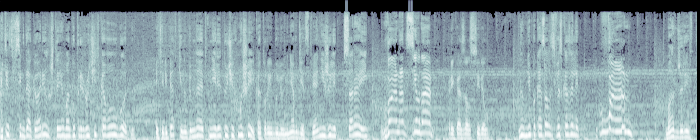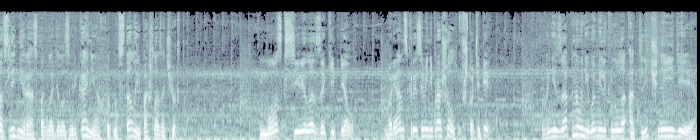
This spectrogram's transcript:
«Отец всегда говорил, что я могу приручить кого угодно. Эти ребятки напоминают мне летучих мышей, которые были у меня в детстве. Они жили в сарае». «Вон отсюда!» — приказал Сирил. Но мне показалось, вы сказали «Ван!» Марджери в последний раз погладила зверька, неохотно встала и пошла за чертом. Мозг Сирила закипел. Вариант с крысами не прошел. Что теперь? Внезапно у него мелькнула отличная идея.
